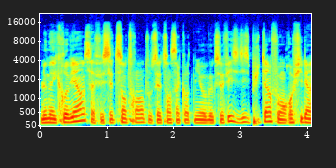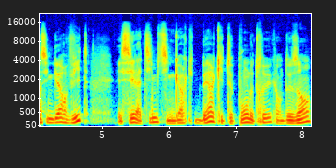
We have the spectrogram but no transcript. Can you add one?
Le mec revient, ça fait 730 ou 750 millions au box-office. Ils disent putain, faut en refiler un Singer vite. Et c'est la team Singer Kidberg qui te pond le truc en deux ans.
